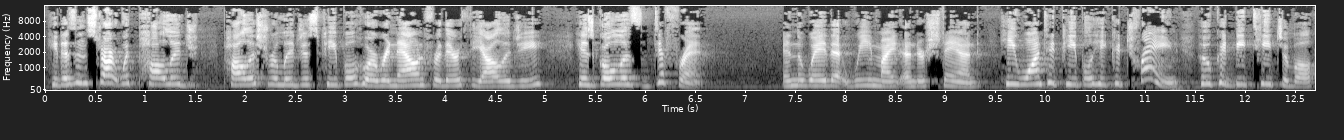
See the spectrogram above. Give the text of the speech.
He doesn't start with polished, religious people who are renowned for their theology. His goal is different in the way that we might understand. He wanted people he could train, who could be teachable,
